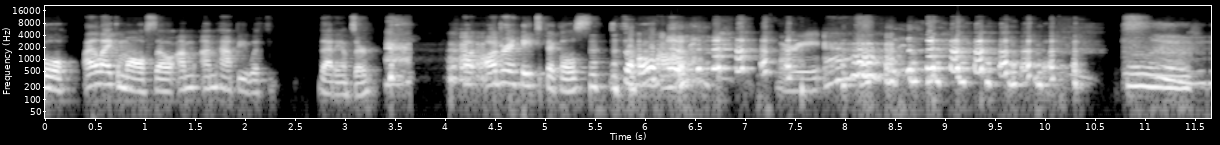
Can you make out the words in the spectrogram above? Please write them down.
Cool. I like them all, so I'm I'm happy with that answer. Audra hates pickles, so. Sorry. Oh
